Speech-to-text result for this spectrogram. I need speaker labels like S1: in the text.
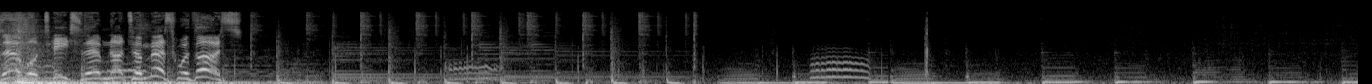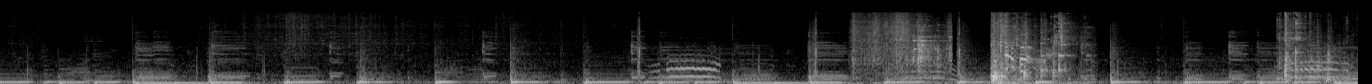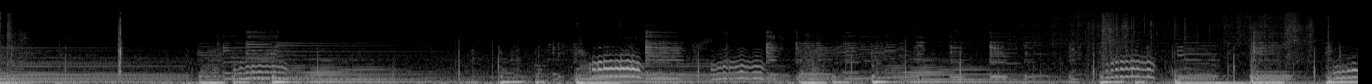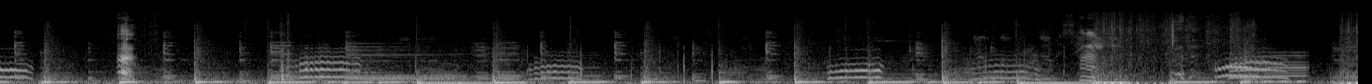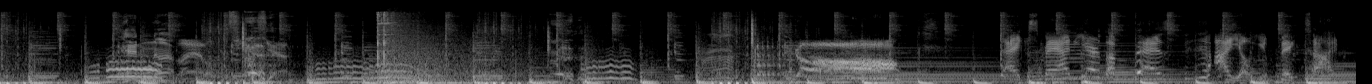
S1: That will teach them not to mess with us!
S2: The best. I owe you big time.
